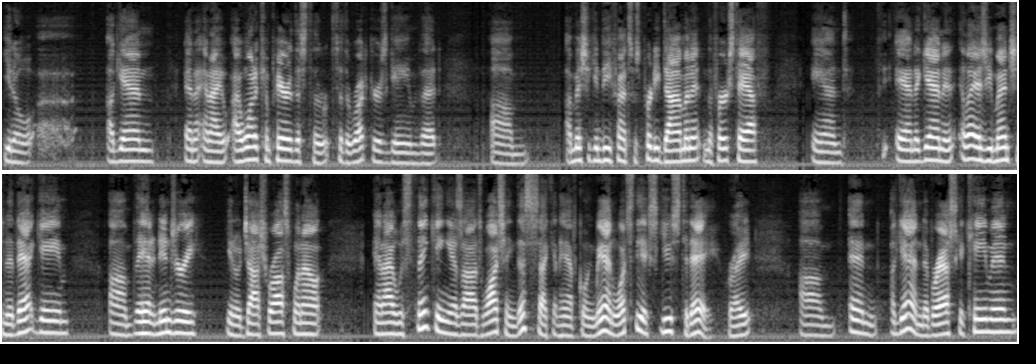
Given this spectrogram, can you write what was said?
you know, uh, again, and and I, I want to compare this to to the Rutgers game that um, a Michigan defense was pretty dominant in the first half, and and again, as you mentioned, in that game, um, they had an injury. You know, Josh Ross went out, and I was thinking as I was watching this second half, going, "Man, what's the excuse today?" Right? Um, and again, Nebraska came in,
